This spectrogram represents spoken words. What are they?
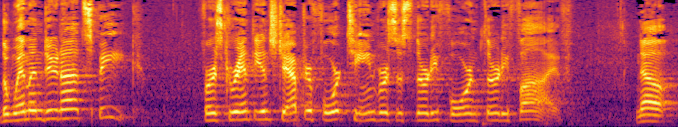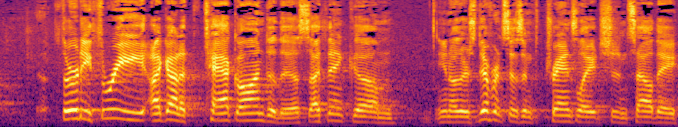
The women do not speak. 1 Corinthians chapter 14, verses 34 and 35. Now, 33, I got to tack on to this. I think, um, you know, there's differences in translations how they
